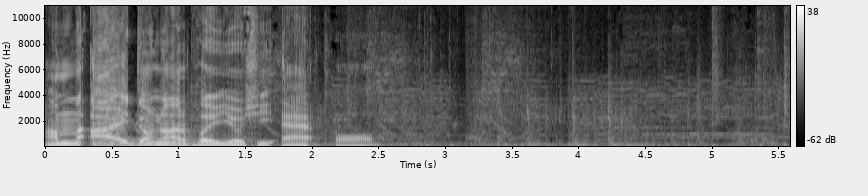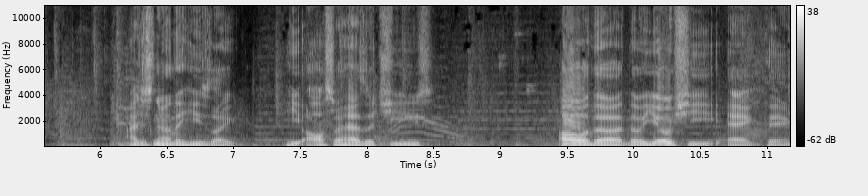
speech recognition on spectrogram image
I'm I don't know how to play Yoshi at all. I just know that he's like he also has a cheese. Oh, the the Yoshi egg thing.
